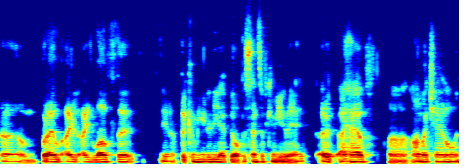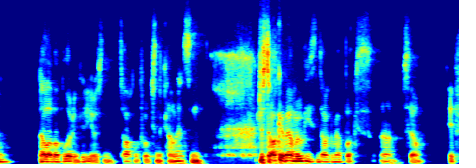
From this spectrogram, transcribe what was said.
um, but I, I, I love the you know the community I built, the sense of community I, I, I have uh, on my channel, and I love uploading videos and talking with folks in the comments and just talking about movies and talking about books. Um, so if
